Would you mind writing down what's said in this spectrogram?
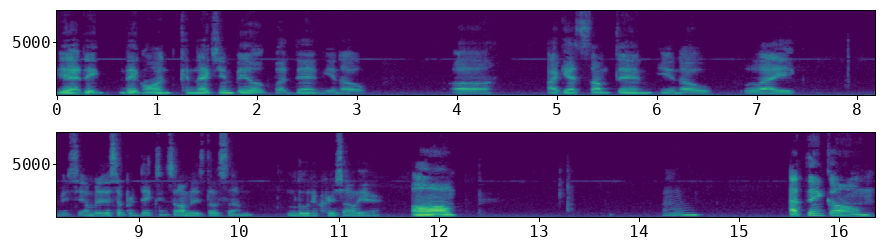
yeah, they they going connection build, but then you know, uh, I guess something you know like let me see. I'm gonna this is a prediction, so I'm gonna just throw some ludicrous out here. Um, I think um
